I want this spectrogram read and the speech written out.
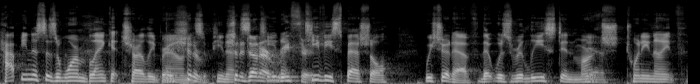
"Happiness is a Warm Blanket." Charlie Brown should a have- should have done our Peanut research. TV special. We should have that was released in March 29th,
